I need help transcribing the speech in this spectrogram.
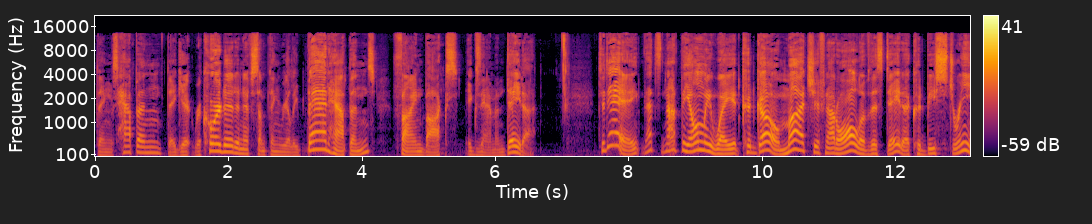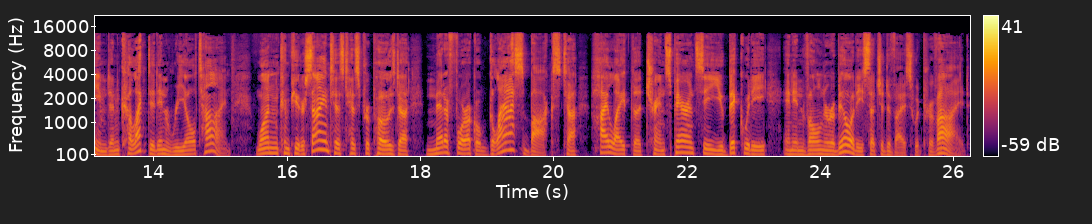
things happen, they get recorded, and if something really bad happens, find box, examine data. Today, that's not the only way it could go. Much, if not all, of this data could be streamed and collected in real time. One computer scientist has proposed a metaphorical glass box to highlight the transparency, ubiquity, and invulnerability such a device would provide.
